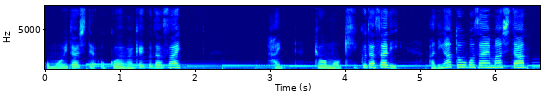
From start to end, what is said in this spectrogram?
思い出してお声がけください。はい、今日もお聴きくださりありがとうございました。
